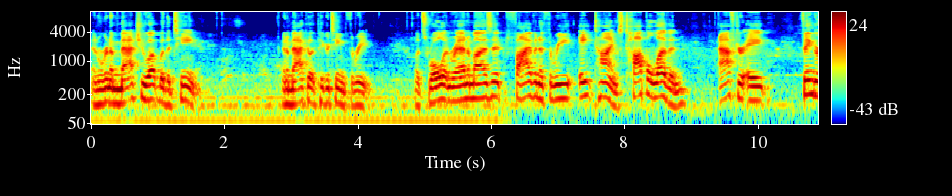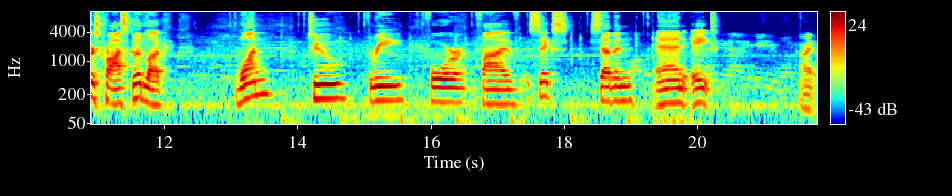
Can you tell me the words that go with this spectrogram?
And we're going to match you up with a team an Immaculate Picker Team 3. Let's roll it and randomize it. Five and a three, eight times. Top 11 after eight. Fingers crossed. Good luck. One, two, three, four, five, six, seven, and eight. All right.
